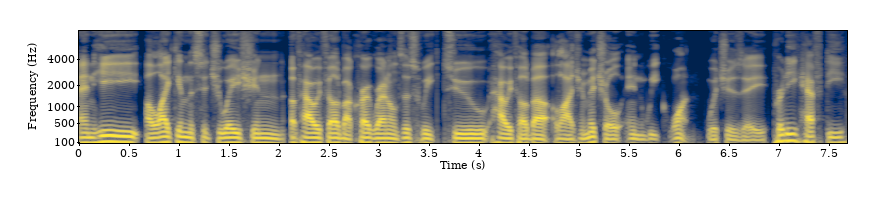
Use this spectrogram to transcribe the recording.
And he uh, likened the situation of how he felt about Craig Reynolds this week to how he felt about Elijah Mitchell in week one, which is a pretty hefty,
